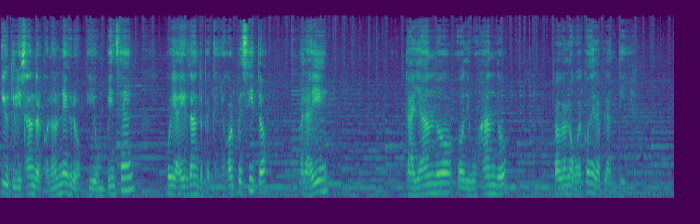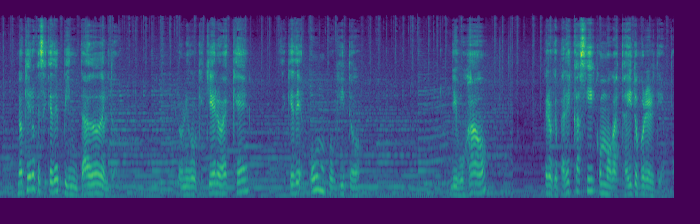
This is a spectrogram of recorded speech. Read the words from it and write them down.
y utilizando el color negro y un pincel voy a ir dando pequeños golpecitos para ir tallando o dibujando todos los huecos de la plantilla. No quiero que se quede pintado del todo. Lo único que quiero es que se quede un poquito dibujado, pero que parezca así como gastadito por el tiempo.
